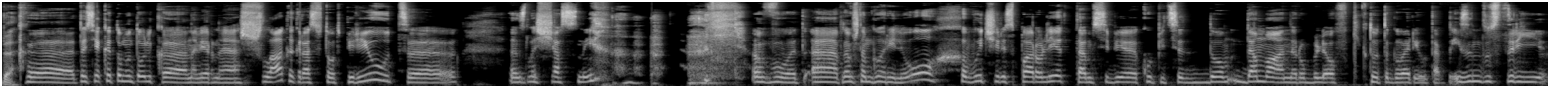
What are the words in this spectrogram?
Да. к... То есть я к этому только, наверное, шла как раз в тот период э, злосчастный. Вот, а, потому что там говорили, ох, вы через пару лет там себе купите дом, дома на Рублевке, кто-то говорил так, из индустрии,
